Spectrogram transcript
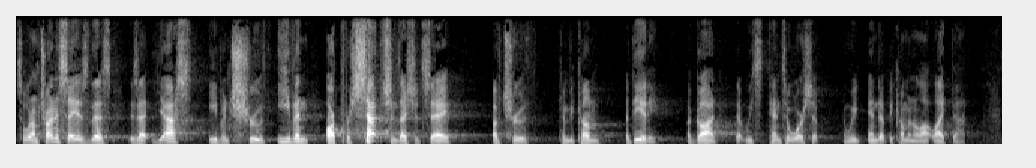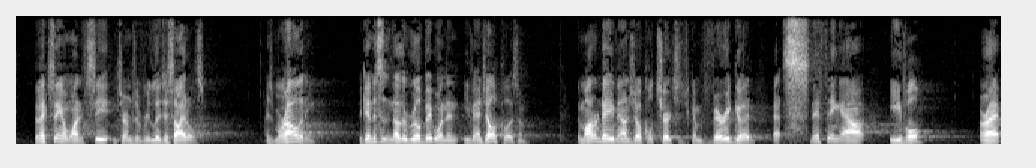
So, what I'm trying to say is this is that yes, even truth, even our perceptions, I should say, of truth can become a deity, a God that we tend to worship, and we end up becoming a lot like that. The next thing I want to see in terms of religious idols is morality. Again, this is another real big one in evangelicalism. The modern day evangelical church has become very good at sniffing out evil. All right?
